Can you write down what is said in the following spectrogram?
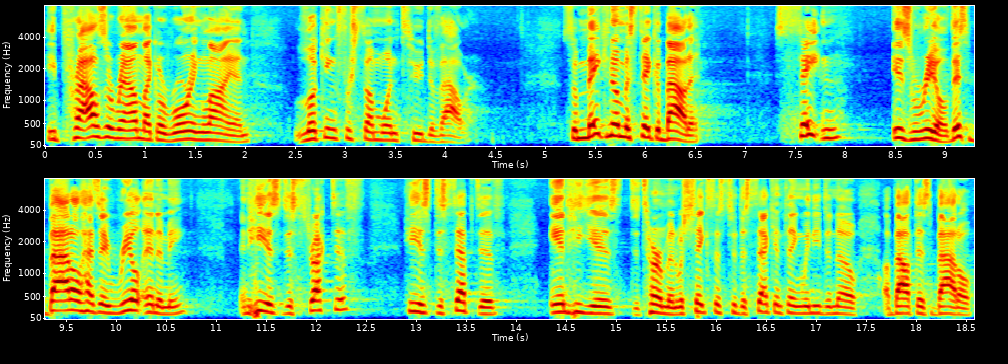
He prowls around like a roaring lion looking for someone to devour. So make no mistake about it, Satan is real. This battle has a real enemy, and he is destructive, he is deceptive, and he is determined, which takes us to the second thing we need to know about this battle,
